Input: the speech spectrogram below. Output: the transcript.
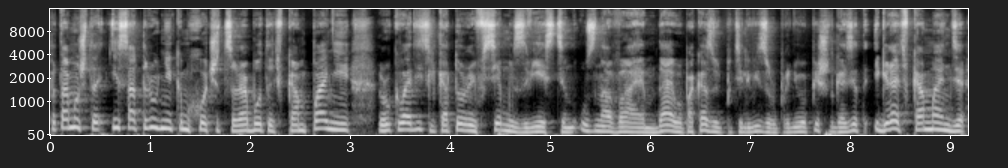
Потому что и сотрудникам хочется работать в компании, руководитель, который всем известен, узнаваем, да, его показывают по телевизору, про него пишут газеты. Играть в команде,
